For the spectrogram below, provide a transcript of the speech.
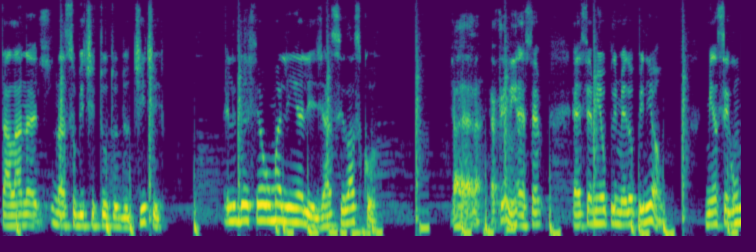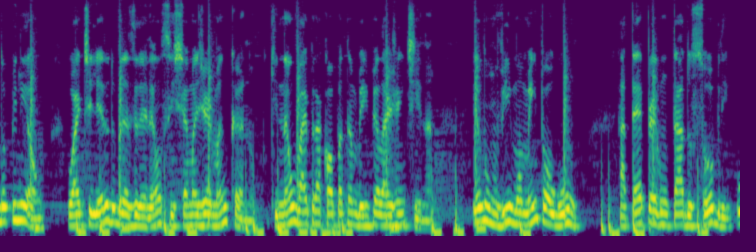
tá lá na, na substituto do Tite, ele desceu uma linha ali, já se lascou. Já era, é feliz. Essa é, essa é a minha primeira opinião. Minha segunda opinião. O artilheiro do Brasileirão se chama Germancano, que não vai para a Copa também pela Argentina. Eu não vi momento algum, até perguntado sobre, o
